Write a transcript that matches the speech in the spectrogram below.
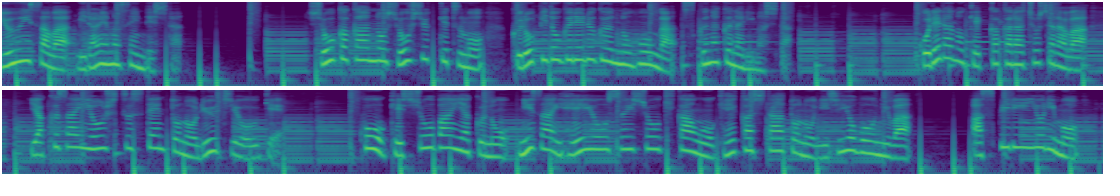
優位差は見られませんでした。消化管の小出血もクロピドグレル群の方が少なくなりました。これらの結果から著者らは薬剤溶出ステントの留置を受け抗血小板薬の2歳併用推奨期間を経過した後の二次予防にはアスピリンよりも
